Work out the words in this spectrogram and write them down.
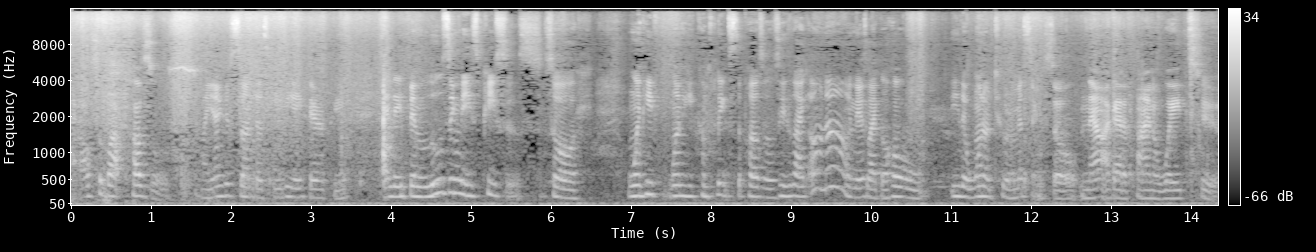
I also bought puzzles. My youngest son does ABA therapy, and they've been losing these pieces. So when he when he completes the puzzles, he's like, "Oh no!" And there's like a whole either one or two are missing. So now I got to find a way to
